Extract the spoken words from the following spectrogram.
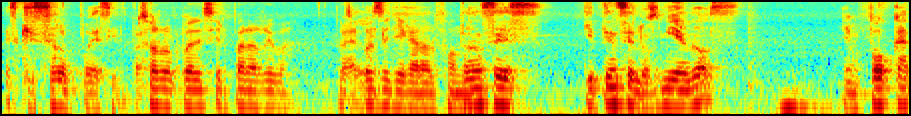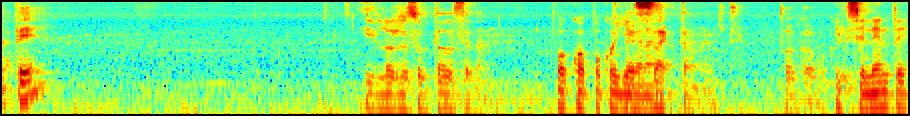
es que solo puedes ir para Solo puedes ir para arriba. Después de llegar al fondo. Entonces, quítense los miedos, enfócate y los resultados se dan. Poco a poco llegarán. Exactamente. Poco a poco. Excelente.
